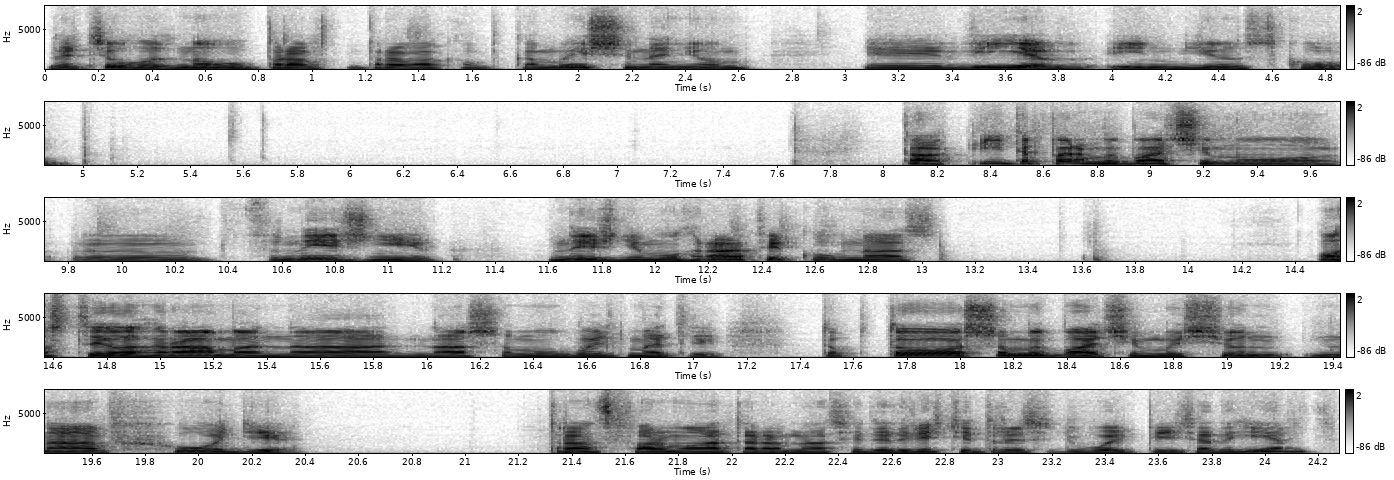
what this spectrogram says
Для цього знову прав, права кнопка миші на ньому. View in New Scope. Так, і тепер ми бачимо е, в, нижні, в нижньому графіку в нас осцилограма на нашому вольтметрі. Тобто, що ми бачимо? Що на вході трансформатора в нас іде 230 вольт 50 Гц.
